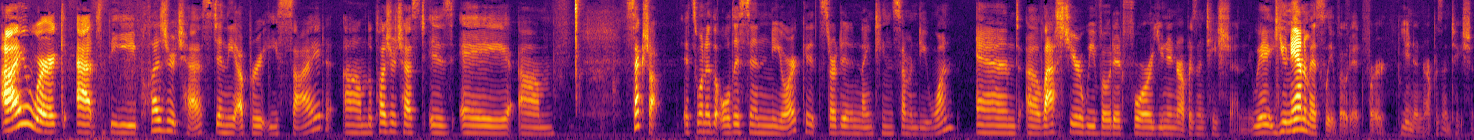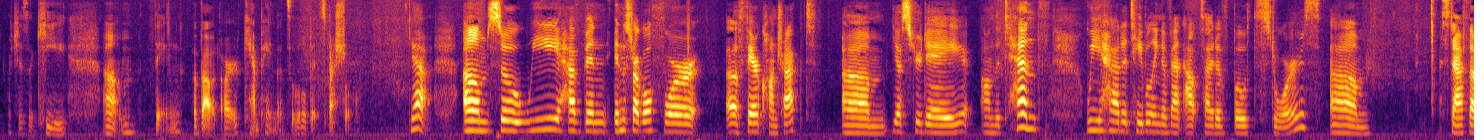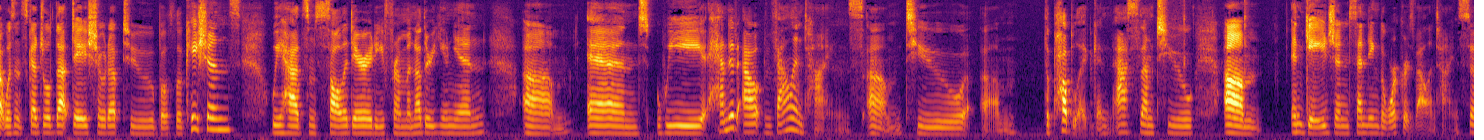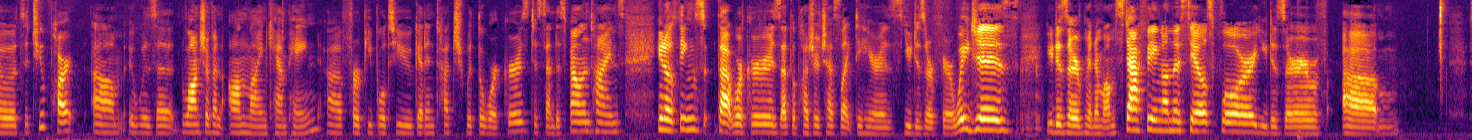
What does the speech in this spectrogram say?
I work at the Pleasure Chest in the Upper East Side. Um, the Pleasure Chest is a um, sex shop. It's one of the oldest in New York. It started in 1971. And uh, last year we voted for union representation. We unanimously voted for union representation, which is a key um, thing about our campaign that's a little bit special. Yeah. Um, so we have been in the struggle for a fair contract. Um, yesterday on the 10th, we had a tabling event outside of both stores. Um, staff that wasn't scheduled that day showed up to both locations. We had some solidarity from another union. Um, and we handed out Valentines um, to um, the public and asked them to engage in sending the workers Valentines. So it's a two part. Um, it was a launch of an online campaign uh, for people to get in touch with the workers to send us Valentines. You know, things that workers at the Pleasure Chest like to hear is you deserve fair wages, you deserve minimum staffing on the sales floor, you deserve um,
